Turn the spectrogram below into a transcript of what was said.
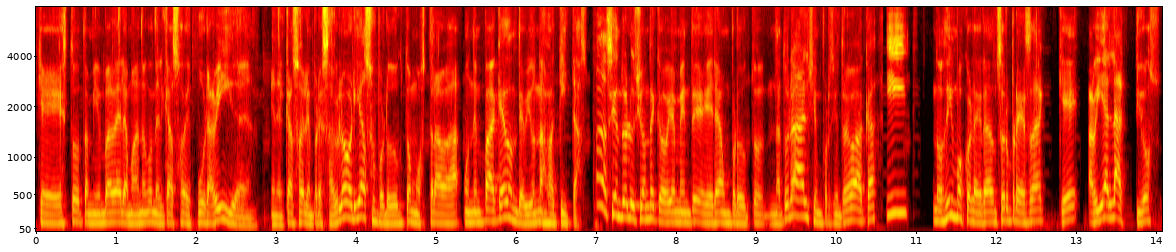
que esto también va de la mano con el caso de Pura Vida. En el caso de la empresa Gloria, su producto mostraba un empaque donde había unas vaquitas haciendo alusión de que obviamente era un producto natural, 100% de vaca, y nos dimos con la gran sorpresa que había lácteos,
